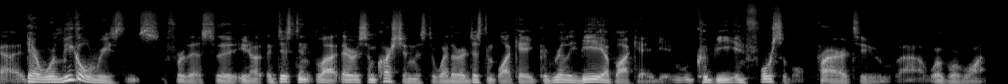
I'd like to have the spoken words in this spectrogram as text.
uh, there were legal reasons for this. The, you know, a distant blo- there was some question as to whether a distant blockade could really be a blockade. It could be enforceable prior to uh, World War One.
